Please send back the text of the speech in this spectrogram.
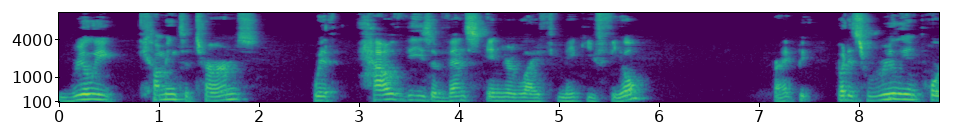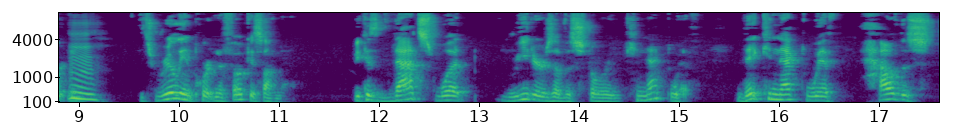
really coming to terms with how these events in your life make you feel. Right? But it's really important. Mm. It's really important to focus on that because that's what readers of a story connect with. They connect with how this,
